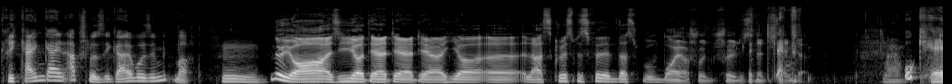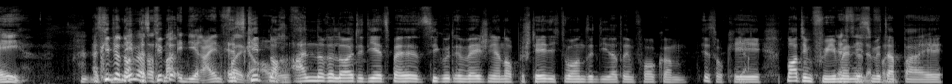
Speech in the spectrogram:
Kriegt keinen geilen Abschluss, egal wo sie mitmacht. Naja, also hier der, der, der hier äh, Last Christmas Film, das war ja schon ein schönes, nettes Ende. Okay. Es gibt ja noch, es gibt, in die Reihenfolge es gibt auf. noch andere Leute, die jetzt bei Secret Invasion ja noch bestätigt worden sind, die da drin vorkommen. Ist okay. Martin Freeman ist mit davon. dabei.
